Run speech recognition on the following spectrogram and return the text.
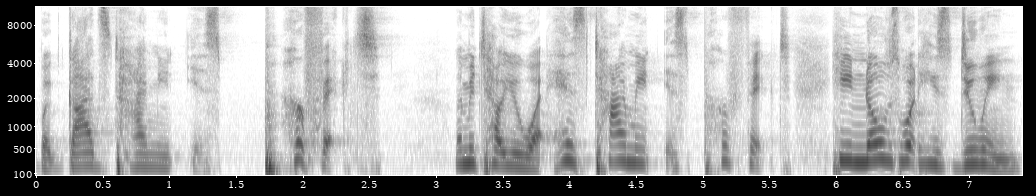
but God's timing is perfect. Let me tell you what, his timing is perfect. He knows what he's doing.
